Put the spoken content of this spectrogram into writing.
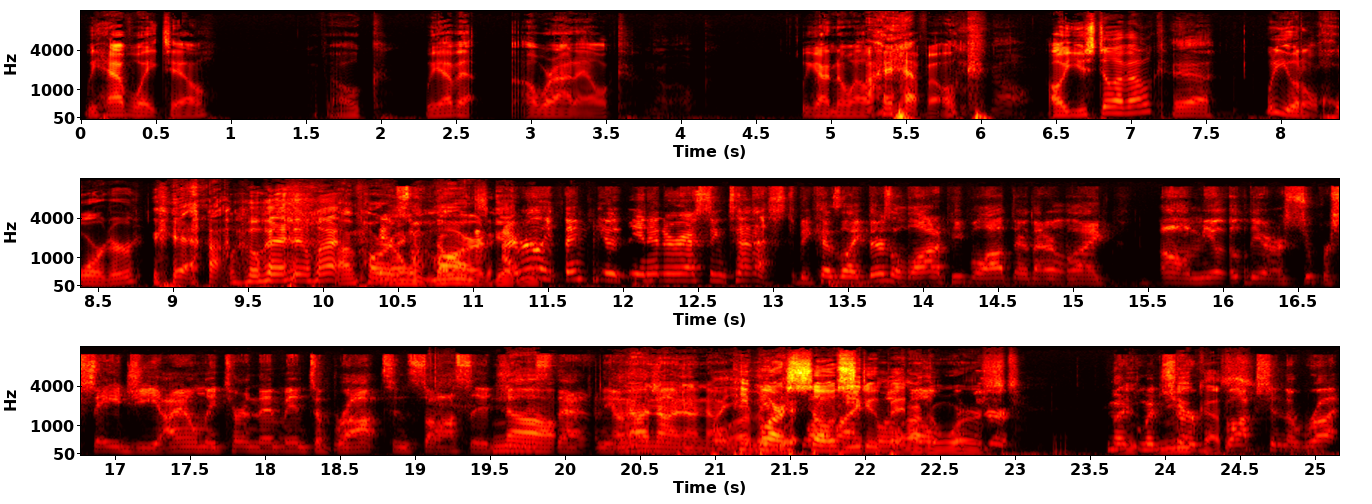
we have whitetail, Elk. we have el- oh, we're out of elk. No elk. We got no elk. I have elk. No. oh, you still have elk? Yeah. What are you, little hoarder? Yeah. what? what? I'm hard. No no hard. getting I it. really think it would be an interesting test because like there's a lot of people out there that are like, oh, mule deer are super sagey. I only turn them into brats and sausage No. and this, that, and the No, other. no, no, no. People People are are so People stupid. Are the Oh, worst. Ma- mature mucus. bucks in the rut,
